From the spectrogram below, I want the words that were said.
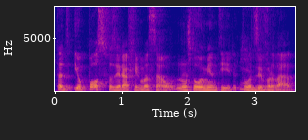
Portanto, eu posso fazer a afirmação, não estou a mentir, estou a dizer verdade.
